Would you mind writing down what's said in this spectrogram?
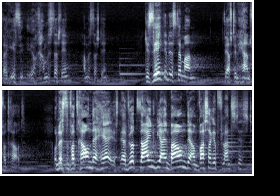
Da ist, haben wir es da stehen? Haben wir es da stehen? Gesegnet ist der Mann, der auf den Herrn vertraut. Und dessen Vertrauen der Herr ist. Er wird sein wie ein Baum, der am Wasser gepflanzt ist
